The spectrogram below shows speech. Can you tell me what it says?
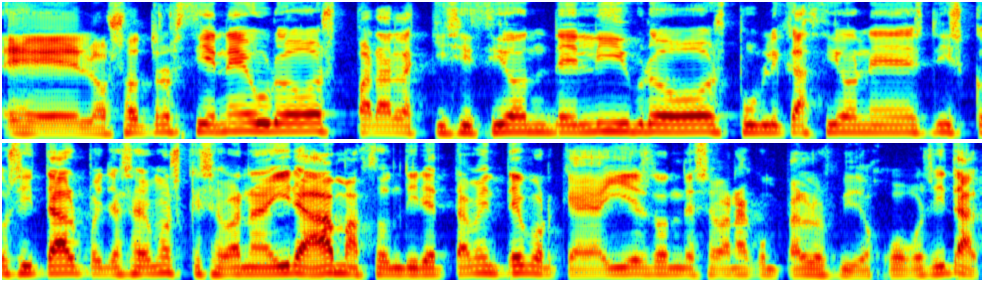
eh, los otros 100 euros para la adquisición de libros, publicaciones, discos y tal, pues ya sabemos que se van a ir a Amazon directamente porque ahí es donde se van a comprar los videojuegos y tal.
